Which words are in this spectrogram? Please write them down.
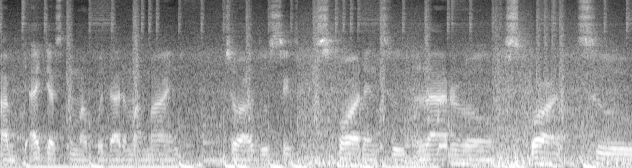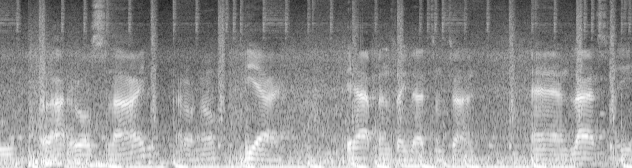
I, I just came up with that in my mind. So I'll do six squat into lateral squat to lateral slide. I don't know. Yeah, it happens like that sometimes. And lastly,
